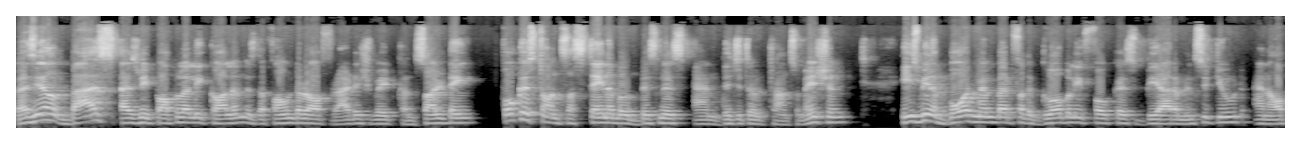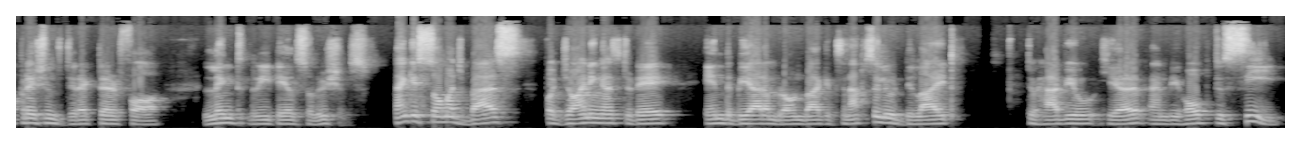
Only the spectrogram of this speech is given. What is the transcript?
Baziel Baz, as we popularly call him, is the founder of Radish Weight Consulting, focused on sustainable business and digital transformation. He's been a board member for the globally focused BRM Institute and operations director for Linked Retail Solutions. Thank you so much, Baz, for joining us today in the BRM Brown Bag. It's an absolute delight to have you here, and we hope to see,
